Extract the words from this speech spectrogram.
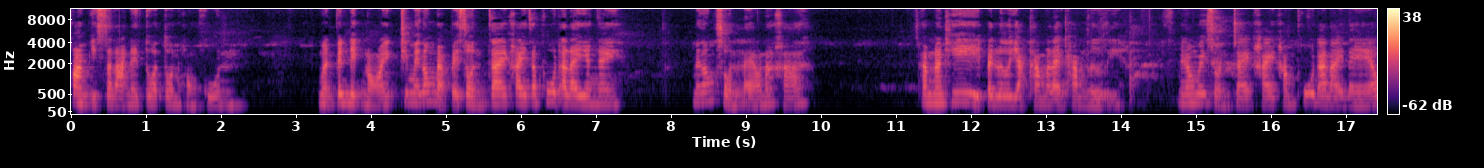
ความอิสระในตัวตนของคุณ เหมือนเป็นเด็กน้อยที่ไม่ต้องแบบไปสนใจใครจะพูดอะไรยังไง ไม่ต้องสนแล้วนะคะทำหน้าที่ไปเลยอยากทำอะไรทำเลย ไม่ต้องไปสนใจใครคำพูดอะไรแล้ว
